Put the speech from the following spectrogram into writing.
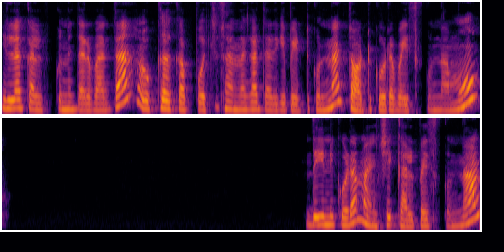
ఇలా కలుపుకున్న తర్వాత ఒక కప్పు వచ్చి సన్నగా తరిగి పెట్టుకున్న తోటకూర వేసుకుందాము. దీన్ని కూడా మంచిగా కలిపేసుకుందాం.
